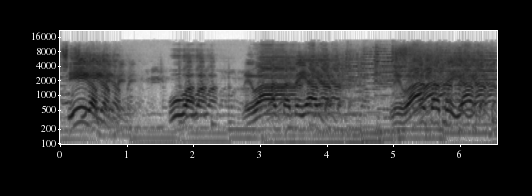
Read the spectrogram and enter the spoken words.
síganme. Cuba, levántate y anda. Levántate y anda.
